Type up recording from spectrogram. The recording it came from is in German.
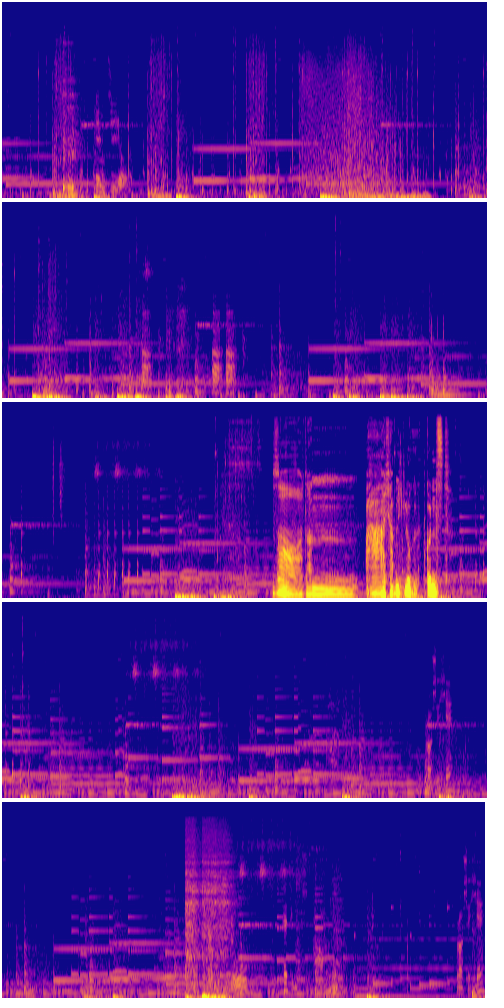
So, dann... Ah, ich habe nicht genug Gunst. Πρόσεχε.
